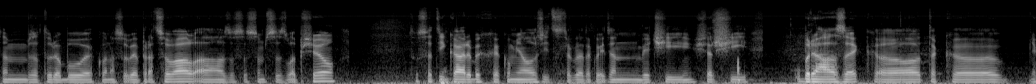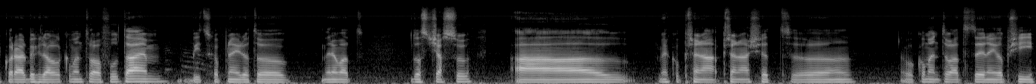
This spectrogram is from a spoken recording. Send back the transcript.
jsem za tu dobu jako na sobě pracoval a zase jsem se zlepšil. To se týká, kdybych jako měl říct takhle takový ten větší, širší obrázek, uh, tak uh, jako rád bych dal komentoval full time, být schopný do toho věnovat dost času a jako přená, přenášet uh, nebo komentovat ty nejlepší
